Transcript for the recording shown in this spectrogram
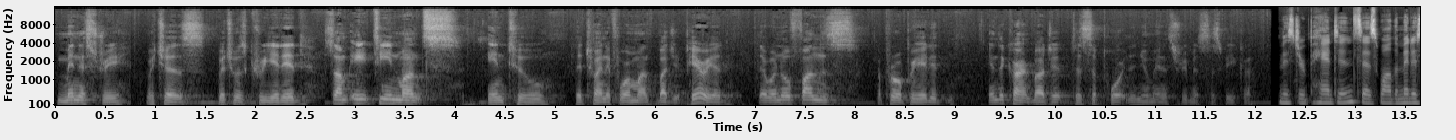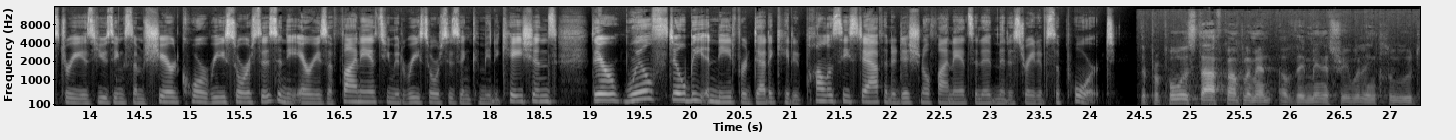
ministry, which, is, which was created some 18 months into the 24 month budget period, there were no funds appropriated in the current budget to support the new ministry, Mr. Speaker. Mr. Panton says while the ministry is using some shared core resources in the areas of finance, human resources, and communications, there will still be a need for dedicated policy staff and additional finance and administrative support. The proposed staff complement of the ministry will include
